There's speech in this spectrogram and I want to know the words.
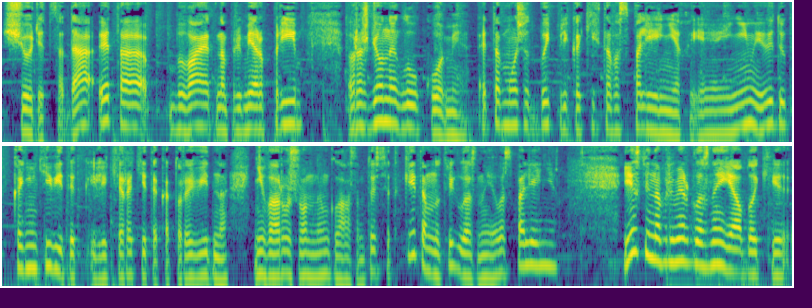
щурится. Да? Это бывает, например, при врожденной глаукоме, это может быть при каких-то воспалениях, я не имею в виду конъюнктивиты или кератиты, которые видно невооруженным глазом. То есть это какие-то внутриглазные воспаления. Если, например, глазные яблоки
